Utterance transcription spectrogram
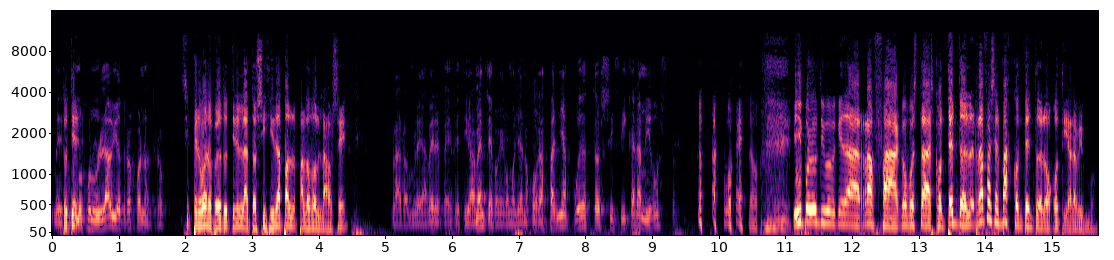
Me ¿Tú un ojo en un lado y otro ojo en otro. Sí, pero bueno, pero tú tienes la toxicidad para pa los dos lados, ¿eh? Claro, hombre, a ver, efectivamente, porque como ya no juega España, puedes toxificar a mi gusto. bueno, y por último me queda Rafa, ¿cómo estás? Contento, Rafa es el más contento de los Goti ahora mismo.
